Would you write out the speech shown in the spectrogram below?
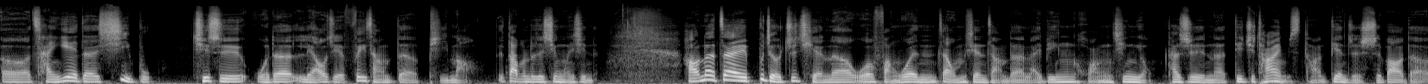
呃产业的细部，其实我的了解非常的皮毛，大部分都是新闻性的。好，那在不久之前呢，我访问在我们现场的来宾黄清勇，他是呢《DigiTimes》啊电子时报的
